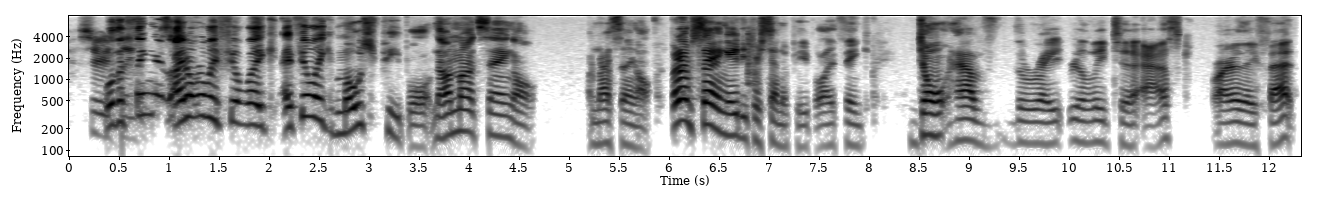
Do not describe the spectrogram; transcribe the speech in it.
Seriously. Well, the thing is, I don't really feel like I feel like most people. Now, I'm not saying all. I'm not saying all, but I'm saying 80% of people. I think don't have the right really to ask why are they fat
